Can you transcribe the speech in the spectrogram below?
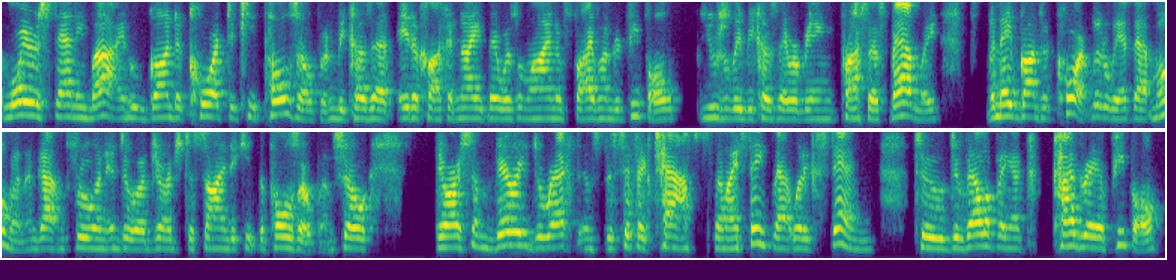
lawyers standing by who've gone to court to keep polls open because at eight o'clock at night there was a line of 500 people, usually because they were being processed badly. And they've gone to court literally at that moment and gotten through and into a judge to sign to keep the polls open. So there are some very direct and specific tasks. And I think that would extend to developing a cadre of people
